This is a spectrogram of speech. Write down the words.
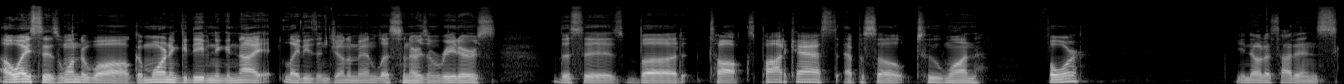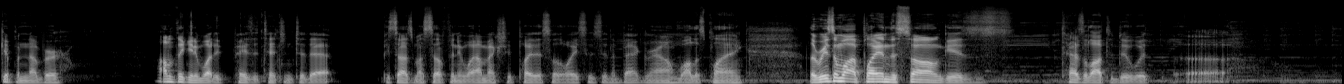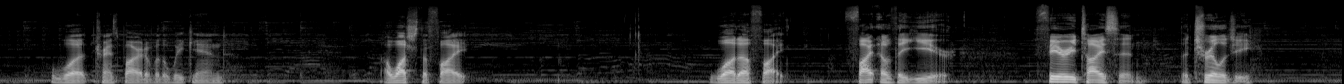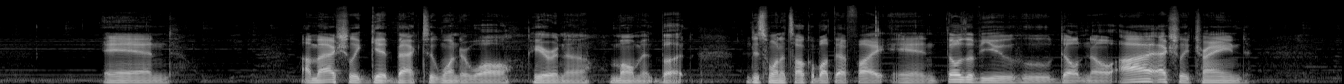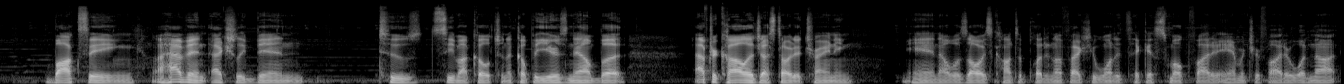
Oasis, Wonderwall. Good morning, good evening, good night, ladies and gentlemen, listeners and readers. This is Bud Talks Podcast, episode 214. You notice I didn't skip a number. I don't think anybody pays attention to that besides myself anyway. I'm actually playing this Oasis in the background while it's playing. The reason why I'm playing this song is it has a lot to do with uh, what transpired over the weekend. I watched the fight. What a fight. Fight of the year. Fury Tyson, the trilogy. And I'm actually get back to Wonderwall here in a moment, but I just want to talk about that fight. And those of you who don't know, I actually trained boxing. I haven't actually been to see my coach in a couple years now, but after college, I started training, and I was always contemplating if I actually wanted to take a smoke fight, an amateur fight, or whatnot.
